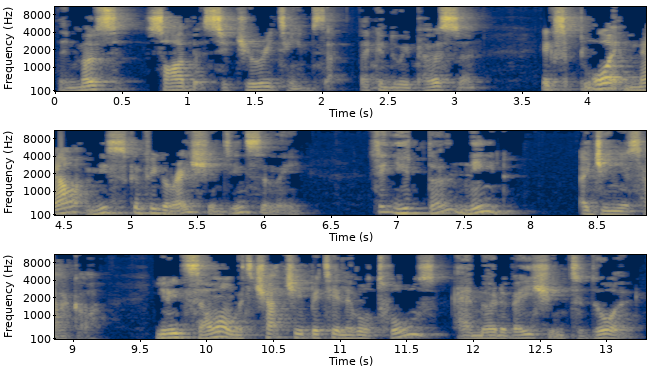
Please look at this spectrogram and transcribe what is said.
than most cyber security teams that they can do in person. Exploit mal- misconfigurations instantly. So you don't need a genius hacker. You need someone with ChatGPT level tools and motivation to do it.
